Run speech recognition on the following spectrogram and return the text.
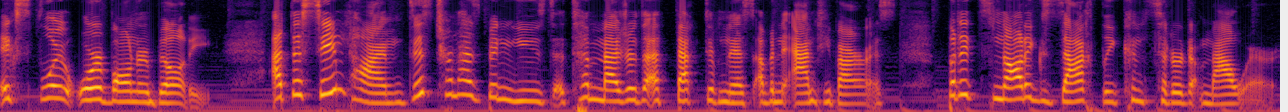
exploit, or vulnerability. At the same time, this term has been used to measure the effectiveness of an antivirus, but it's not exactly considered malware.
